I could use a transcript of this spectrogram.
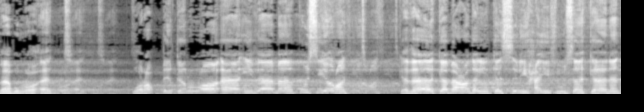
باب الراءات. ورقق الراء إذا ما كسرت. كذاك بعد الكسر حيث سكنت.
